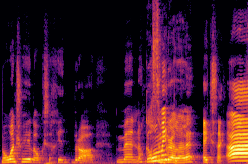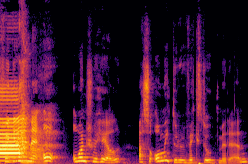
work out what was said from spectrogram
Men One Tree Hill är också skitbra. Men Gossip inte... Girl eller? Exakt. Ah! För grejen är, o- One Tree Hill, alltså om inte du växte upp med den,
